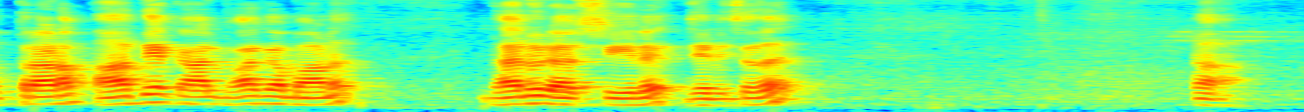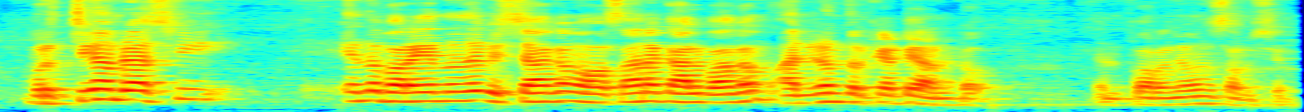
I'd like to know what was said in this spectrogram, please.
ഉത്രാടം ആദ്യ കാൽഭാഗമാണ് ധനുരാശിയിൽ ജനിച്ചത്. ആ വൃശ്ചികം രാശി എന്ന് പറയുന്നത് വിശാഖം അവസാന കാൽഭാഗം അനിഴം തൃക്കേട്ടയാണ് കേട്ടോ ഞാൻ പറഞ്ഞോന്ന് സംശയം.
